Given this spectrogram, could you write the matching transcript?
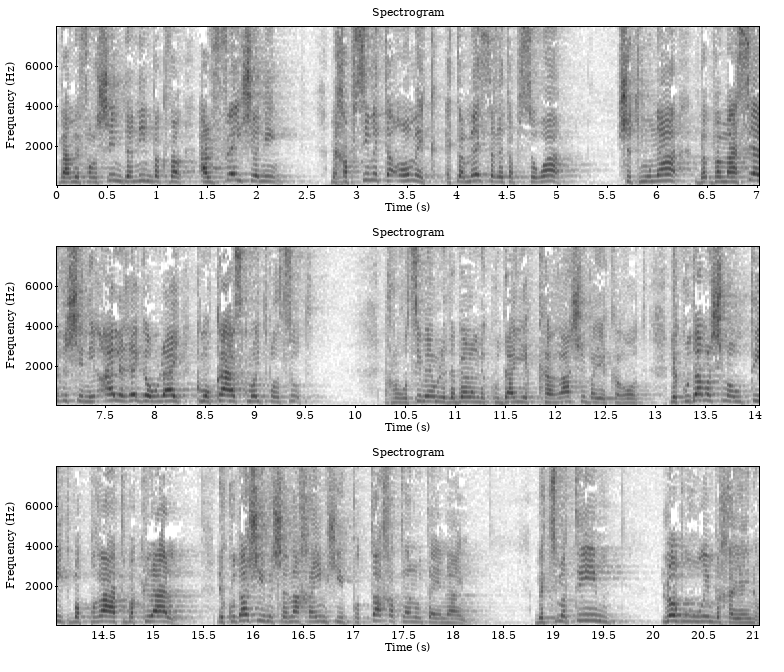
והמפרשים דנים בה כבר אלפי שנים. מחפשים את העומק, את המסר, את הבשורה, שטמונה במעשה הזה שנראה לרגע אולי כמו כעס, כמו התפרצות. אנחנו רוצים היום לדבר על נקודה יקרה שביקרות, נקודה משמעותית בפרט, בכלל, נקודה שהיא משנה חיים, שהיא פותחת לנו את העיניים, בצמתים לא ברורים בחיינו.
